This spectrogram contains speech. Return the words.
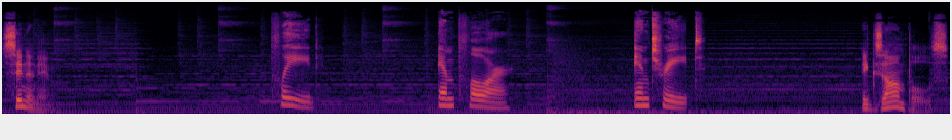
Synonym. Plead, Implore, Entreat. Examples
